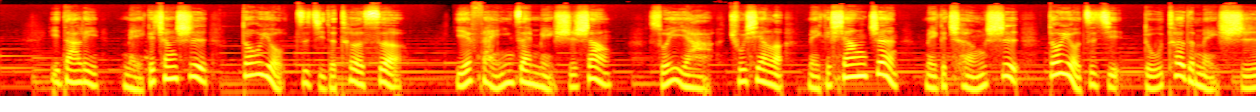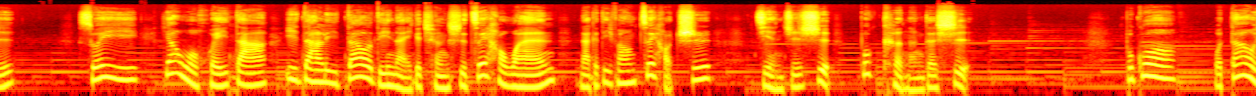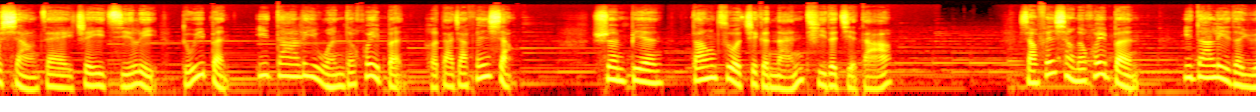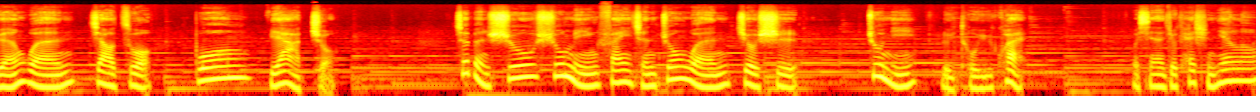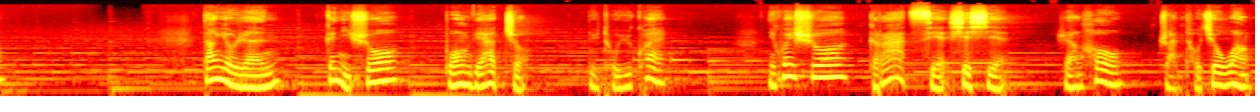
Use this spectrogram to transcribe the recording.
意大利每个城市都有自己的特色，也反映在美食上，所以啊，出现了每个乡镇、每个城市都有自己独特的美食。所以要我回答意大利到底哪一个城市最好玩，哪个地方最好吃，简直是不可能的事。不过，我倒想在这一集里读一本意大利文的绘本和大家分享，顺便当做这个难题的解答。想分享的绘本，意大利的原文叫做《Buon Viaggio》。这本书书名翻译成中文就是“祝你旅途愉快”。我现在就开始念喽。当有人跟你说 “Buon viaggio”，旅途愉快，你会说 “Grazie”，谢谢，然后转头就忘，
